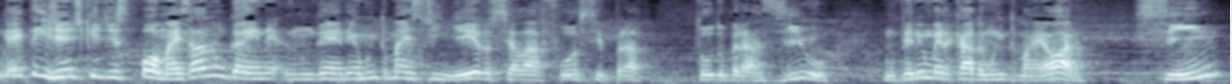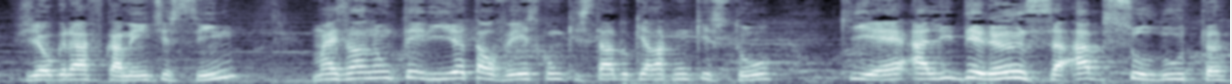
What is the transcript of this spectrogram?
E aí tem gente que diz, pô, mas ela não ganharia, não ganharia muito mais dinheiro se ela fosse para todo o Brasil? Não teria um mercado muito maior? Sim, geograficamente sim, mas ela não teria talvez conquistado o que ela conquistou, que é a liderança absoluta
